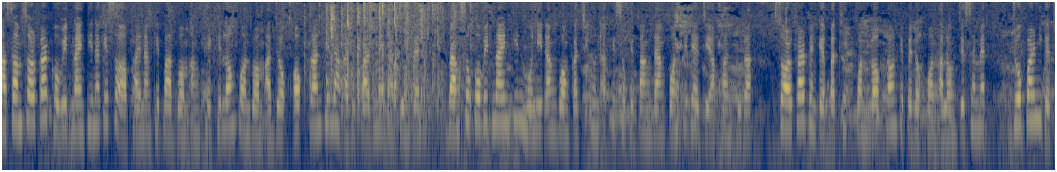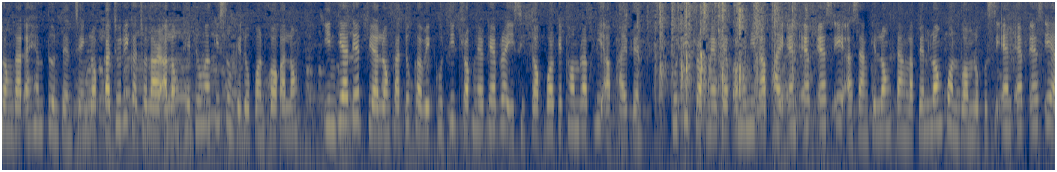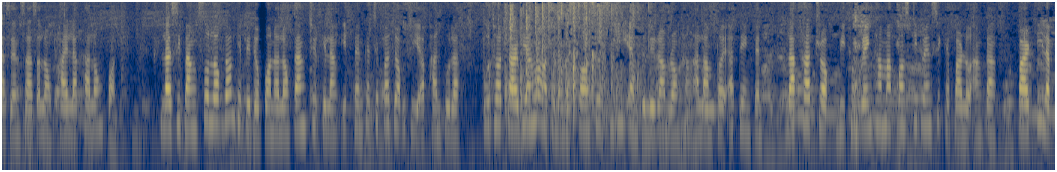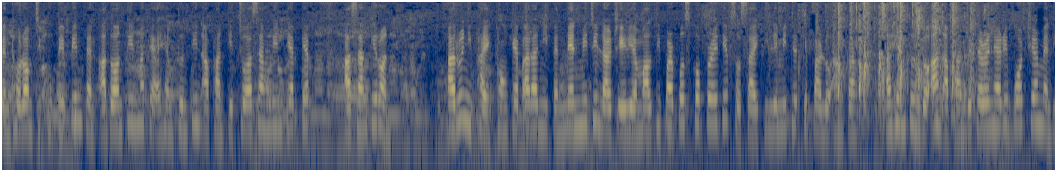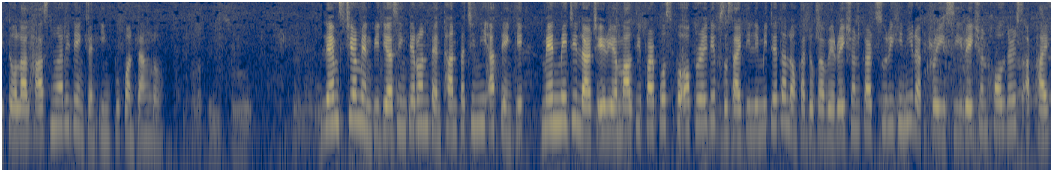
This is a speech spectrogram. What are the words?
Assam Sarkar Covid nineteen আকে সহ ফাইনাঙ্কি পাতবম আং থেকেলং পনবম আজক অক্রান্তি লাং আ ডিপার্টমেন্ট আচুমপেন বাংসো কোভিড নাইন্টিন মনির আং বংকাচি উন আকে সোকে পাংদাং পনপিদে জি আফান পুরা সরকার পেনকে পাথিক পন লকডাউন কে পেডক পন আলং জেসেমেট জোপার্নি কে চংদাত আহেম তুন পেন চেং লক কাচুরি কাচলার আলং থেডুং আকি সুংকে দোপন কক আলং ইন্ডিয়া ডেট পিয়া লঙ্কা দু কাবে কুটি ট্রক নের কেবরা ইসি টকবর কে থমরাপলি আফাই PAN กุติทรอเนเก็บอมนิดอภัย NFSA อาสังกิลองตังละเป็นลองปอนบอมลบุซี NFSA อาเซนซัสลองภายราคาลองปอนลาสิบังโซล็อกดอวน์คเป็นตัวปอนลองตังชิดกิลังอิดเป็นกระชิปจอกจีอพันปุระปุทอดการเบียงลองอัตโนมัติคอนเซิล CEM ตุลิรามรองหังอลามตอยอเตงเป็นราคาทรอกบีทุงเร่งธรรมา constituency เกปาร์โลอังกังปาร์ตี้ละเป็นทรอมจิปูเปปินเป็นอดอนตินมาแต่เฮมตุนตินอพันกิจจัวสังลินเก็บเก็บอาสังกิรอน আৰু নিফাই থংকেপ আৰু নিপেন মেন Miji large area multipurpose cooperative society limited কে পাৰ্লো আংকাং আহেম তুণ্ড আন আফান ভেটেৰিনেৰী বৰ্ড চেয়াৰমেন দিতলাল হাজনুৱাৰী ডেংপেন ইংপু কণ্টাংল লেমছ চেয়াৰমেন বিদ্যা সিং তেৰণ পেন থান পাচিনী আৰু টেংকে মেন মেজি large area multipurpose cooperative society limited আলংকা দোকাবে ৰেচন কাৰ্ড চুৰিহিনি ৰাখ্ৰী চি ৰেচন হোল্ডাৰ্ছ আফাই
